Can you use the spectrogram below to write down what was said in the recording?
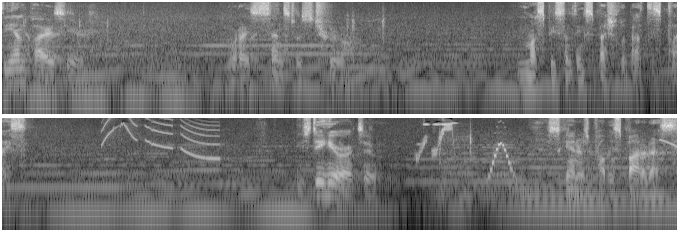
The Empire's here, what I sensed was true, there must be something special about this place. You stay here, R2. The scanners probably spotted us.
